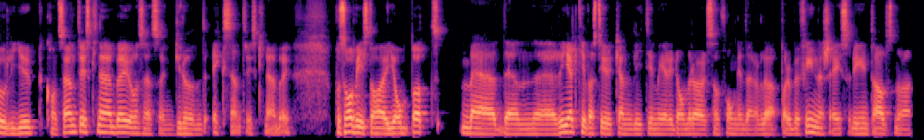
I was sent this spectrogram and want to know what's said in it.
fulldjup koncentrisk knäböj och sen så en grund excentrisk knäböj. På så vis då har jag jobbat med den eh, reaktiva styrkan lite mer i de rörelseomfången där en löpare befinner sig. Så det är inte alls några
